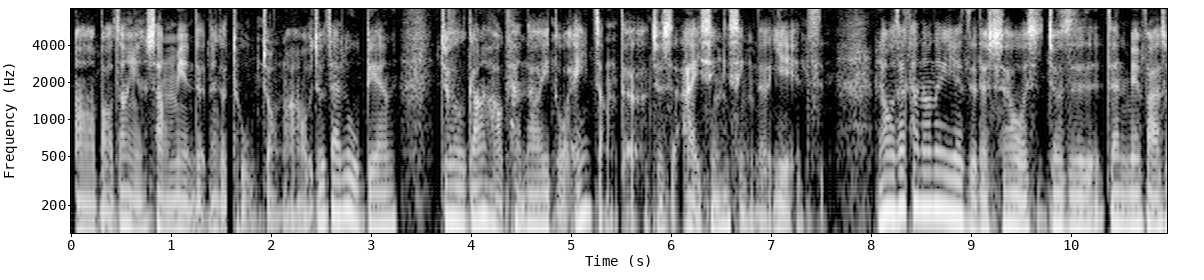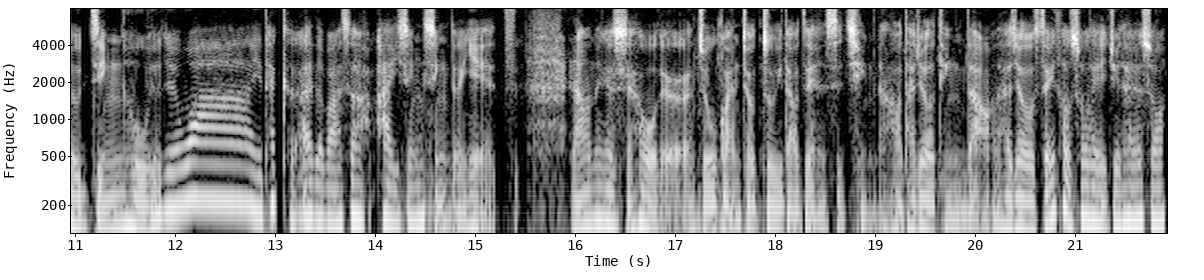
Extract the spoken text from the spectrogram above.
呃宝藏岩上面的那个途中啊，我就在路边，就刚好看到一朵诶长得就是爱心型的叶子。然后我在看到那个叶子的时候，我是就是在那边发出惊呼，就觉得哇，也太可爱了吧，是爱心型的叶子。然后那个时候我的主管就注意到这件事情，然后他就听到，他就随口说了一句，他就说：“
